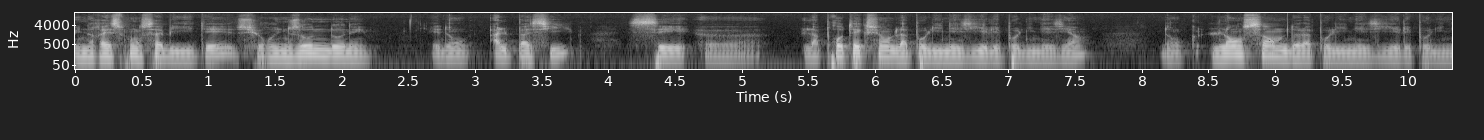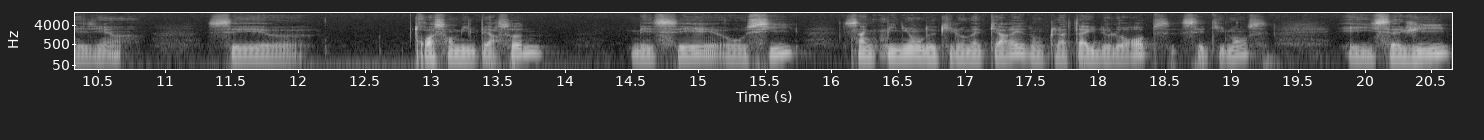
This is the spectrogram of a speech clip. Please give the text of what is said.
une responsabilité sur une zone donnée. Et donc Alpaci, c'est la protection de la Polynésie et les Polynésiens. Donc l'ensemble de la Polynésie et les Polynésiens, c'est 300 000 personnes, mais c'est aussi 5 millions de kilomètres carrés, donc la taille de l'Europe, c'est immense. Et il s'agit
